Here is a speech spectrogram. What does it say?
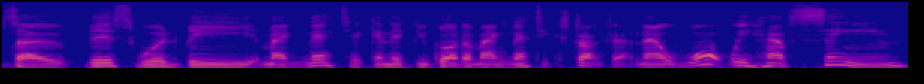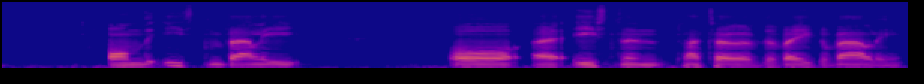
So this would be magnetic. And if you've got a magnetic structure. Now, what we have seen on the Eastern Valley or uh, Eastern Plateau of the Vega Valley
